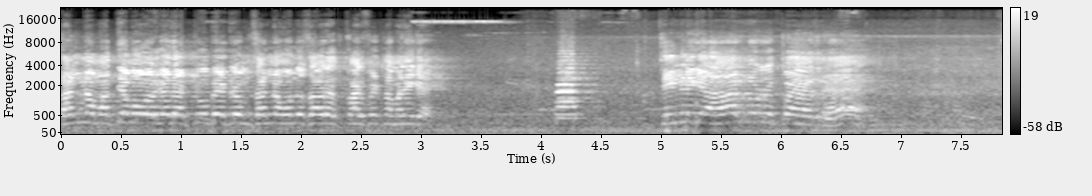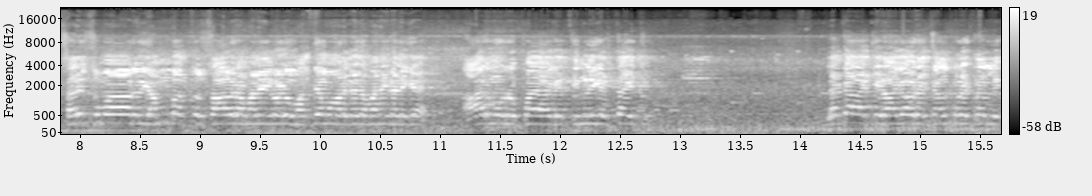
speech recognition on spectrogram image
ಸಣ್ಣ ಮಧ್ಯಮ ವರ್ಗದ ಟೂ ಬೆಡ್ರೂಮ್ ಸಣ್ಣ ಒಂದು ಸಾವಿರ ಸ್ಕ್ವೇರ್ ಫೀಟ್ನ ಮನೆಗೆ. ತಿಂಗಳಿಗೆ ಆರುನೂರು ರೂಪಾಯಿ ಆದ್ರೆ ಸರಿಸುಮಾರು ಎಂಬತ್ತು ಸಾವಿರ ಮನೆಗಳು ಮಧ್ಯಮ ವರ್ಗದ ಮನೆಗಳಿಗೆ ಆರ್ನೂರು ರೂಪಾಯಿ ಆಗಿ ತಿಂಗಳಿಗೆ ಎಷ್ಟಾಯ್ತು ಲೆಕ್ಕ ಹಾಕಿ ರಾಘವರೇ ಕ್ಯಾಲ್ಕುಲೇಟರ್ ಅಲ್ಲಿ.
